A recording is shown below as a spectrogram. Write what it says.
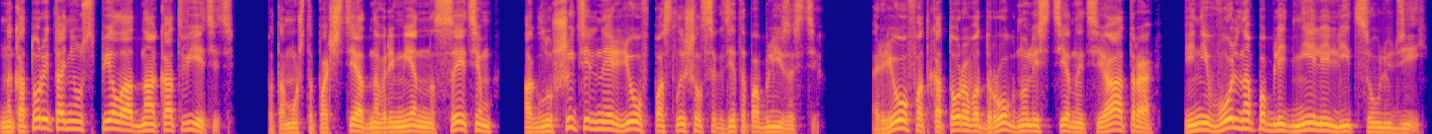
на который та не успела, однако, ответить, потому что почти одновременно с этим оглушительный рев послышался где-то поблизости. Рев, от которого дрогнули стены театра и невольно побледнели лица у людей.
